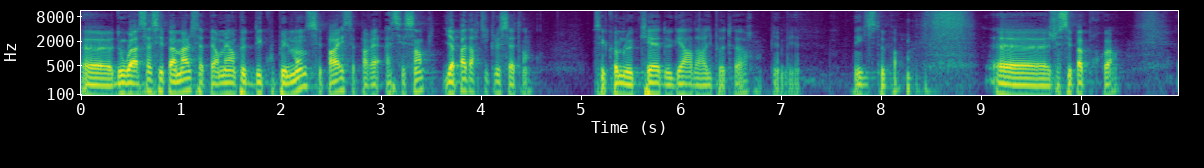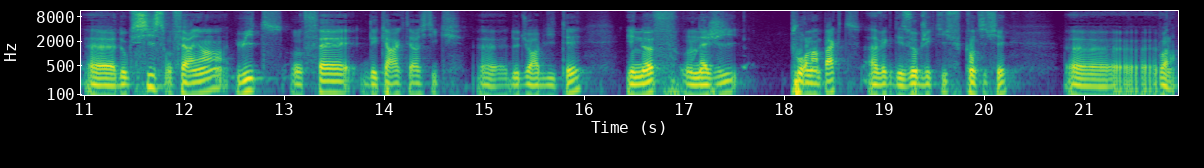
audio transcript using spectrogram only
Euh, donc voilà, ça c'est pas mal, ça permet un peu de découper le monde. C'est pareil, ça paraît assez simple. Il n'y a pas d'article 7. Hein. C'est comme le quai de garde Harry Potter. Bien, bien, n'existe pas. Euh, je sais pas pourquoi. Euh, donc 6, on fait rien. 8, on fait des caractéristiques euh, de durabilité. Et 9, on agit pour l'impact avec des objectifs quantifiés. Voilà.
